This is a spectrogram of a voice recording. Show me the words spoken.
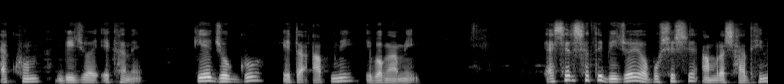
এখন বিজয় এখানে। কে যোগ্য এটা আপনি এবং আমি। অ্যাশের সাথে বিজয় অবশেষে আমরা স্বাধীন,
